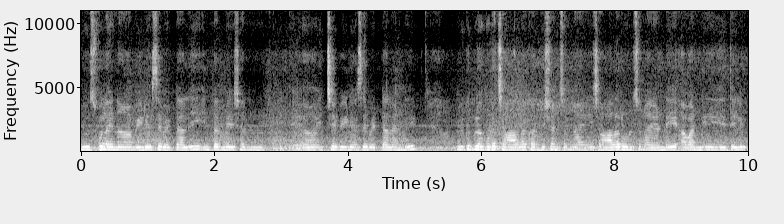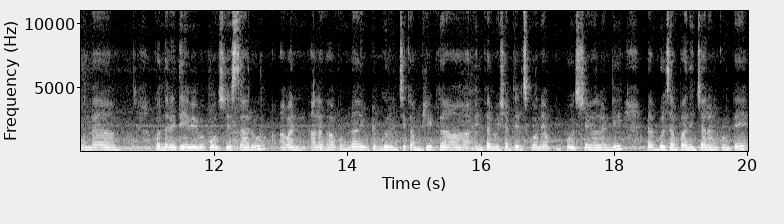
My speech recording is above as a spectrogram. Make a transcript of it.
యూస్ఫుల్ అయిన వీడియోసే పెట్టాలి. ఇన్ఫర్మేషన్ ఇచ్చే వీడియోసే పెట్టాలండి. యూట్యూబ్లో కూడా చాలా కండిషన్స్ ఉన్నాయి చాలా రూల్స్ ఉన్నాయండి. అవన్నీ తెలియకుండా కొందరైతే ఏవేవో పోస్ట్ చేస్తారు. అవన్నీ అలా కాకుండా యూట్యూబ్ గురించి కంప్లీట్గా ఇన్ఫర్మేషన్ తెలుసుకొని అప్పుడు పోస్ట్ చేయాలండి. డబ్బులు సంపాదించాలనుకుంటే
